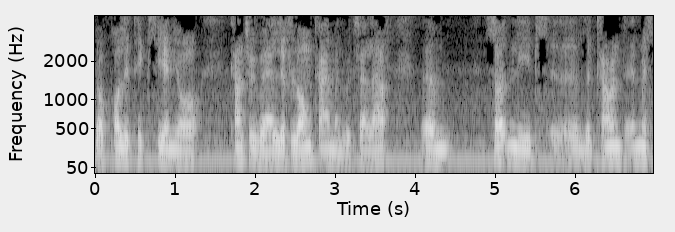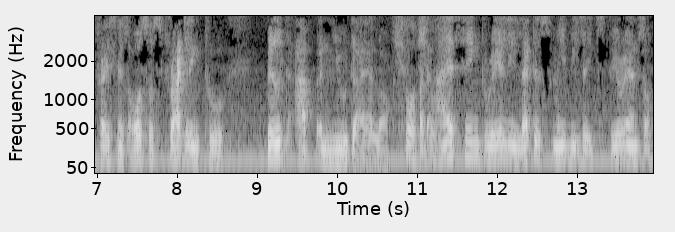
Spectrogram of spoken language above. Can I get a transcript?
your politics here and your country, where I live long time and which I love, um, certainly it's, uh, the current administration is also struggling to build up a new dialogue. Sure, but sure. I think really that is maybe the experience of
